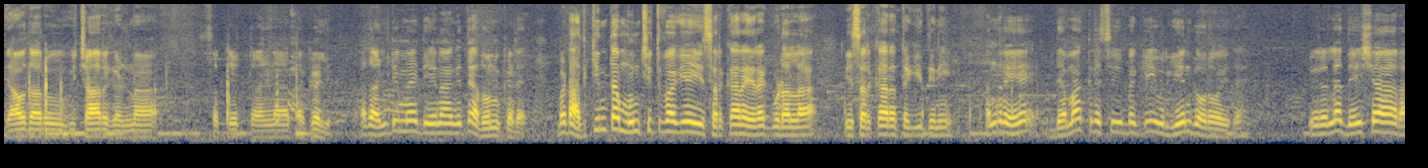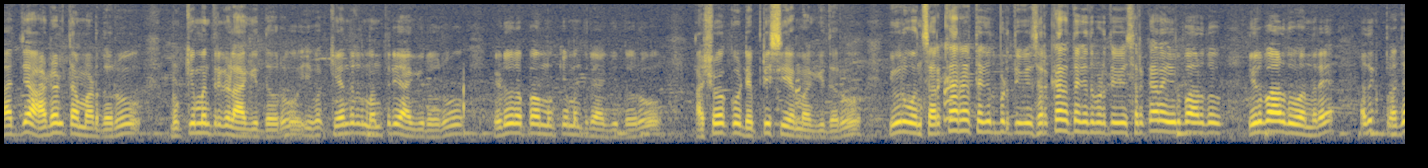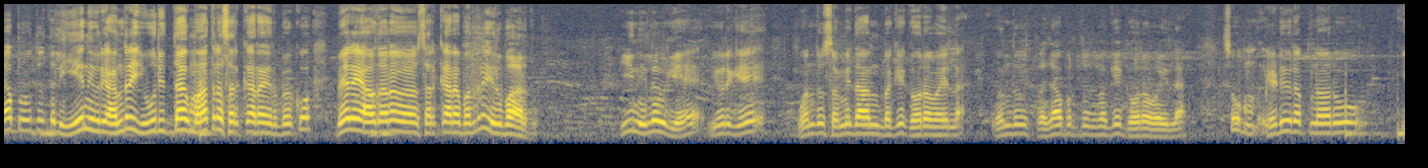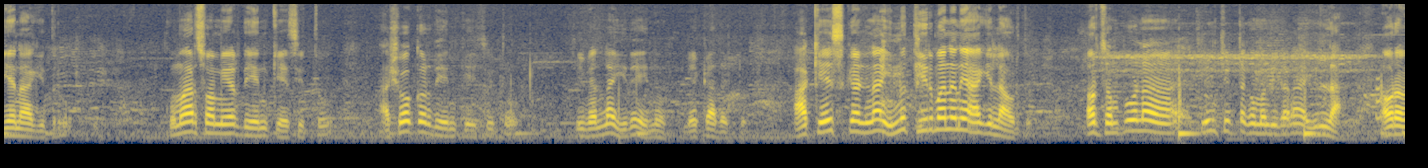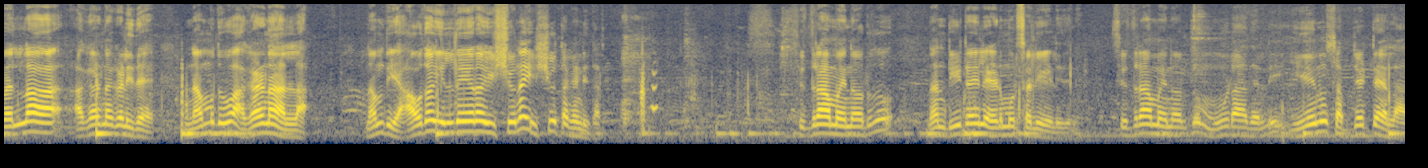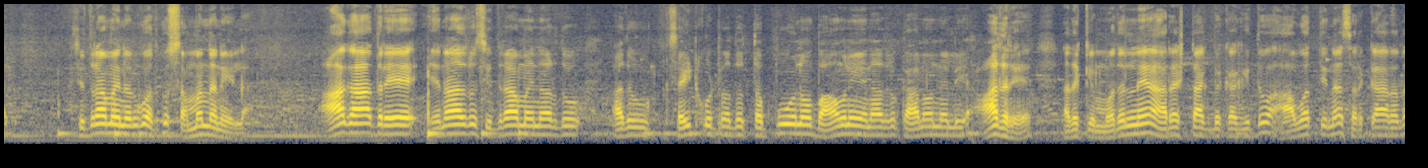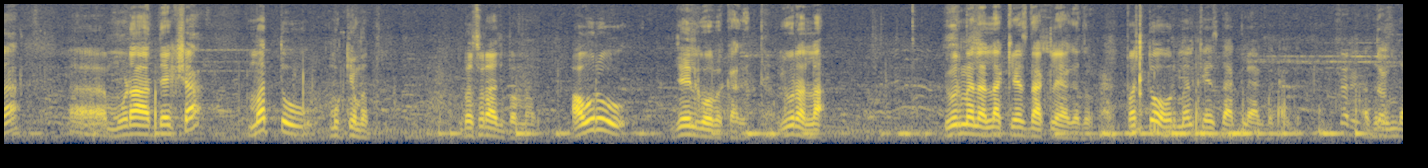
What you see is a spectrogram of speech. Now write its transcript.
ಯಾವುದಾದ್ರು ವಿಚಾರಗಳನ್ನ ಸಬ್ಜೆಕ್ಟ್ಗಳನ್ನ ತಗೊಳ್ಳಿ. ಅದು ಅಲ್ಟಿಮೇಟ್ ಏನಾಗುತ್ತೆ ಅದೊಂದು ಕಡೆ. ಬಟ್ ಅದಕ್ಕಿಂತ ಮುಂಚಿತವಾಗಿ ಈ ಸರ್ಕಾರ ಇರಕ್ಕೆ ಬಿಡಲ್ಲ, ಈ ಸರ್ಕಾರ ತೆಗಿತೀನಿ. ಅಂದರೆ ಡೆಮಾಕ್ರೆಸಿ ಬಗ್ಗೆ ಇವ್ರಿಗೇನು ಗೌರವ ಇದೆ? ಇವರೆಲ್ಲ ದೇಶ, ರಾಜ್ಯ ಆಡಳಿತ ಮಾಡಿದವರು, ಮುಖ್ಯಮಂತ್ರಿಗಳಾಗಿದ್ದವರು, ಇವಾಗ ಕೇಂದ್ರದ ಮಂತ್ರಿ ಆಗಿರೋರು, ಯಡಿಯೂರಪ್ಪ ಮುಖ್ಯಮಂತ್ರಿ ಆಗಿದ್ದವರು, ಅಶೋಕ್ ಡೆಪ್ಟಿ ಸಿ ಎಂ ಆಗಿದ್ದರು. ಇವರು ಒಂದು ಸರ್ಕಾರ ತೆಗೆದುಬಿಡ್ತೀವಿ ಸರ್ಕಾರ ತೆಗೆದುಬಿಡ್ತೀವಿ, ಸರ್ಕಾರ ಇರಬಾರ್ದು ಇರಬಾರ್ದು ಅಂದರೆ ಅದಕ್ಕೆ ಪ್ರಜಾಪ್ರಭುತ್ವದಲ್ಲಿ ಏನು ಇವ್ರಿಗೆ ಅಂದರೆ ಇವರಿದ್ದಾಗ ಮಾತ್ರ ಸರ್ಕಾರ ಇರಬೇಕು, ಬೇರೆ ಯಾವ್ದಾರು ಸರ್ಕಾರ ಬಂದರೆ ಇರಬಾರ್ದು. ಈ ನಿಲುವಿಗೆ ಇವರಿಗೆ ಒಂದು ಸಂವಿಧಾನದ ಬಗ್ಗೆ ಗೌರವ ಇಲ್ಲ, ಒಂದು ಪ್ರಜಾಪ್ರಭುತ್ವದ ಬಗ್ಗೆ ಗೌರವ ಇಲ್ಲ. ಸೊ ಯಡಿಯೂರಪ್ಪನವರು ಏನಾಗಿದ್ದರು ಕುಮಾರಸ್ವಾಮಿಯವ್ರದ್ದು ಏನು ಕೇಸಿತ್ತು ಇತ್ತು ಅವ್ರದ್ದು ಏನು ಕೇಸಿತ್ತು ಇವೆಲ್ಲ ಇದೆ ಇನ್ನು ಬೇಕಾದಷ್ಟು. ಆ ಕೇಸ್ಗಳನ್ನ ಇನ್ನೂ ತೀರ್ಮಾನನೇ ಆಗಿಲ್ಲ ಅವ್ರದ್ದು ಅವ್ರು ಸಂಪೂರ್ಣ ಕ್ಲೀನ್ ಚಿಟ್ ಇಲ್ಲ. ಅವರವೆಲ್ಲ ಹಗರಣಗಳಿದೆ. ನಮ್ಮದು ಹಗರಣ ಅಲ್ಲ. ನಮ್ಮದು ಯಾವುದೋ ಇಲ್ಲದೇ ಇರೋ ಇಶ್ಯೂನ ಇಶ್ಯೂ ತಗೊಂಡಿದ್ದಾರೆ. ಸಿದ್ದರಾಮಯ್ಯನವ್ರದ್ದು ನಾನು ಡೀಟೇಲ್ ಎರಡು ಮೂರು ಸಲ ಹೇಳಿದ್ದೀನಿ ಸಿದ್ದರಾಮಯ್ಯನವ್ರದ್ದು ಮೂಡಾದಲ್ಲಿ ಏನೂ ಸಬ್ಜೆಕ್ಟೇ ಅಲ್ಲ ಅದು. ಸಿದ್ದರಾಮಯ್ಯನವ್ರಿಗೂ ಅದಕ್ಕೂ ಸಂಬಂಧನೇ ಇಲ್ಲ. ಹಾಗಾದರೆ ಏನಾದರೂ ಸಿದ್ದರಾಮಯ್ಯನವ್ರದ್ದು ಅದು ಸೈಟ್ ಕೊಟ್ಟಿರೋದು ತಪ್ಪು ಅನ್ನೋ ಭಾವನೆ ಏನಾದರೂ ಕಾನೂನಲ್ಲಿ ಆದರೆ ಅದಕ್ಕೆ ಮೊದಲನೇ ಅರೆಸ್ಟ್ ಆಗಬೇಕಾಗಿತ್ತು. ಆವತ್ತಿನ ಸರ್ಕಾರದ ಮೂಡ ಅಧ್ಯಕ್ಷ ಮತ್ತು ಮುಖ್ಯಮಂತ್ರಿ ಬಸವರಾಜ ಬೊಮ್ಮಾಯಿ. ಅವರು ಜೈಲಿಗೆ ಹೋಗ್ಬೇಕಾಗತ್ತೆ. ಇವರಲ್ಲ. ಇವ್ರ ಮೇಲೆಲ್ಲ ಕೇಸ್ ದಾಖಲೆ ಆಗೋದು. ಫಸ್ಟು ಅವ್ರ ಮೇಲೆ ಕೇಸ್ ದಾಖಲೆ ಆಗಬೇಕಾಗುತ್ತೆ. ಅದರಿಂದ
